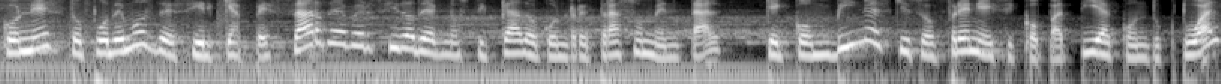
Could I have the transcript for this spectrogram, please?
Con esto podemos decir que a pesar de haber sido diagnosticado con retraso mental que combina esquizofrenia y psicopatía conductual,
